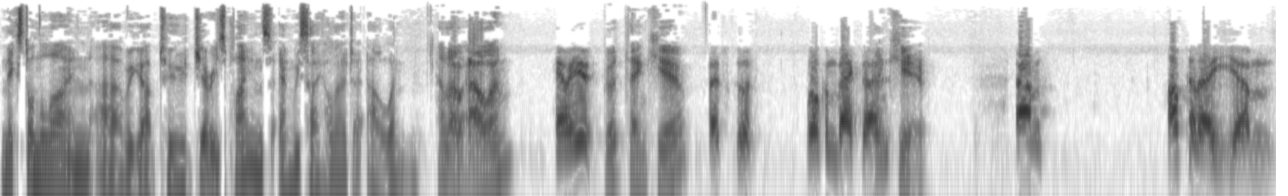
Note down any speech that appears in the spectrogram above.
Next on the line, uh, we go up to Jerry's Plains and we say hello to Alwyn. hello, Alwyn. How are you? Good, thank you. That's good. Welcome back, Dave. Thank you. Um, I've got a, um,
